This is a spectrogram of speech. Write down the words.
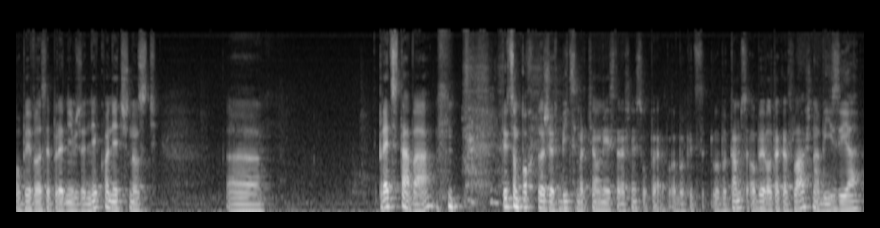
objavil sa pred ním, že nekonečnosť uh, predstava, keď som pochopil, že byť smrteľný je strašne super, lebo, keď, lebo tam sa objavila taká zvláštna vízia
